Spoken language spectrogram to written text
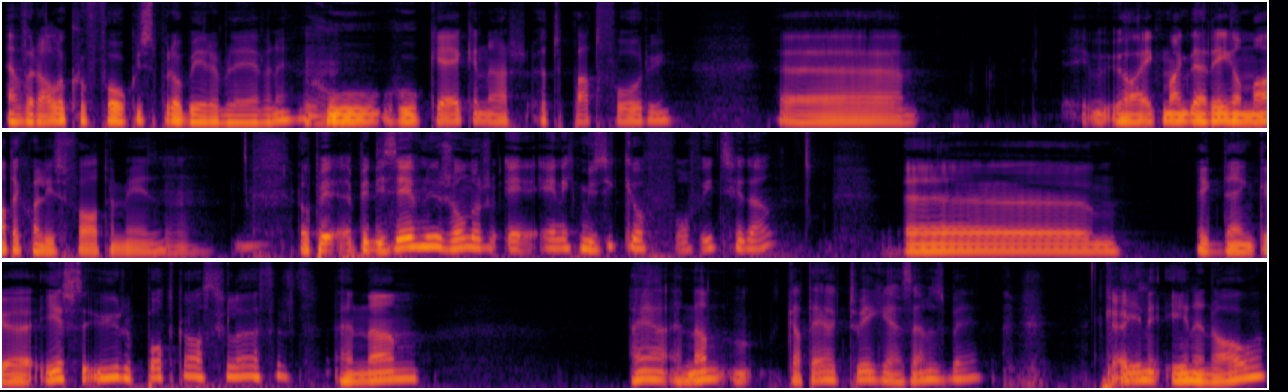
en vooral ook gefocust proberen blijven. Hè. Mhm. Goed, goed kijken naar het pad voor u. Eh, ja, ik maak daar regelmatig wel eens fouten mee. Mm. Loop je, heb je die zeven uur zonder e- enig muziek of, of iets gedaan? Ehm, ik denk eh eerste uur podcast geluisterd. En dan... Ah ja, en dan... Ik had eigenlijk twee gsm's bij. Kijk. Ene, ene oude.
